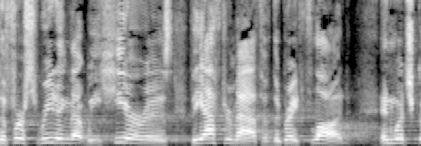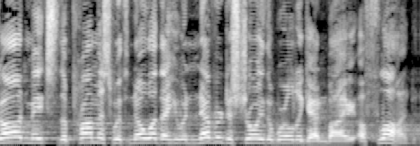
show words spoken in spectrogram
The first reading that we hear is the aftermath of the great flood, in which God makes the promise with Noah that he would never destroy the world again by a flood.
